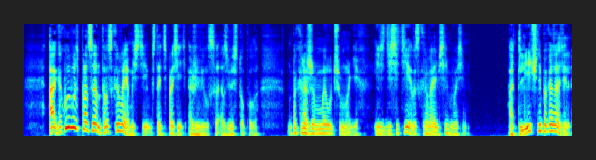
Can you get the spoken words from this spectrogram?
— А какой у вас процент раскрываемости, кстати, спросить? — оживился Азвестопола. — По кражам мы лучше многих. Из десяти раскрываем семь-восемь. — Отличный показатель.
